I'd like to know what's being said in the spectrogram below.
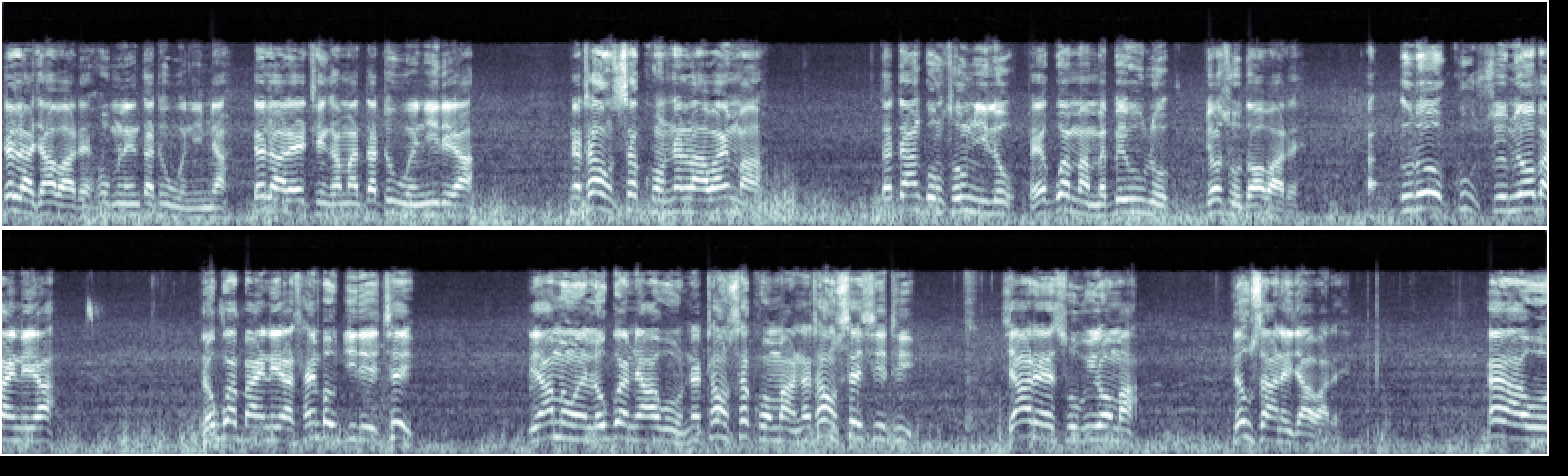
တက်လာကြပါတယ် homeland တတ်ထုဝင်ကြီးများတက်လာတဲ့အချိန်ခါမှာတတ်ထုဝင်ကြီးတွေက2019နှစ်လပိုင်းမှာတက်တန်းကုံဆုံးမြည်လို့ဘယ်ကွက်မှမပေးဘူးလို့ပြောဆိုသွားပါတယ်အသူတို့ခုရွှေမျိုးပိုင်တွေကလောက်ကွက်ပိုင်တွေကဆိုင်းပုတ်ကြီးတွေချိတ်တရားမဝင်လောက်ကွက်များကို2019မှ2018ထိရတယ်ဆိုပြီးတော့မှလှုပ်ရှားနေကြပါတယ်အဲ့ဒါကို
